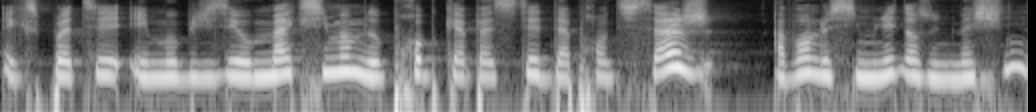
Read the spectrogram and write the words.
exploiter et mobiliser au maximum nos propres capacités d'apprentissage avant de le simuler dans une machine?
